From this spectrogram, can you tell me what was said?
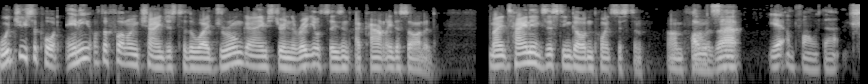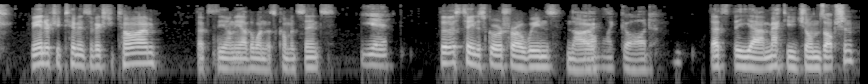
Would you support any of the following changes to the way drawn games during the regular season are currently decided? Maintain the existing Golden Point system. I'm fine with that. Yeah, I'm fine with that. Mandatory 10 minutes of extra time. That's the only other one that's common sense. Yeah. First team to score a try wins. No. Oh my god. That's the uh, Matthew Johns option.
